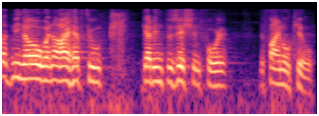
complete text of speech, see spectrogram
let me know when I have to get in position for the final kill.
